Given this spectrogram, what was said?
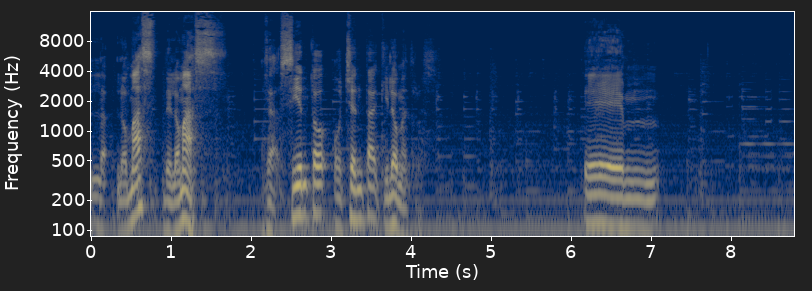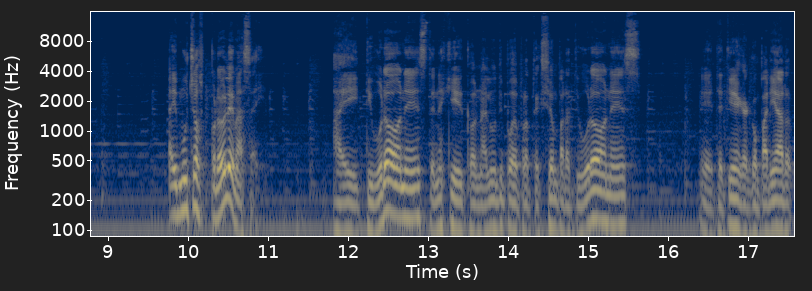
lo, más de lo más. O sea, 180 kilómetros. Em, hay muchos problemas ahí hay tiburones, tenés que ir con algún tipo de protección para tiburones, eh, te tienen que acompañar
